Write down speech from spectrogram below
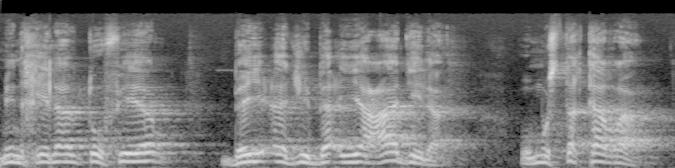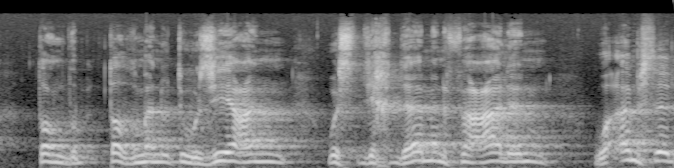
من خلال توفير بيئة جبائية عادلة ومستقرة تضمن توزيعا واستخداما فعالا وأمثل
